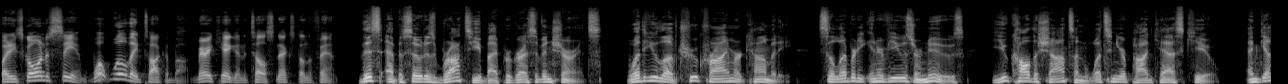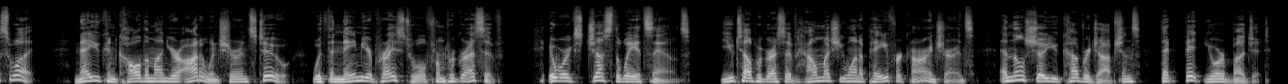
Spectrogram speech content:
but he's going to see him. What will they talk about? Mary Kay going to tell us next on The Fan. This episode is brought to you by Progressive Insurance. Whether you love true crime or comedy, celebrity interviews or news, you call the shots on what's in your podcast queue. And guess what? Now you can call them on your auto insurance too with the Name Your Price tool from Progressive. It works just the way it sounds. You tell Progressive how much you want to pay for car insurance, and they'll show you coverage options that fit your budget.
